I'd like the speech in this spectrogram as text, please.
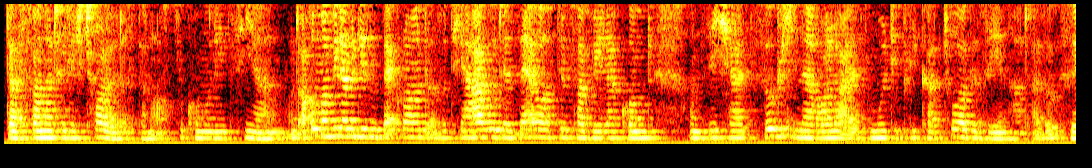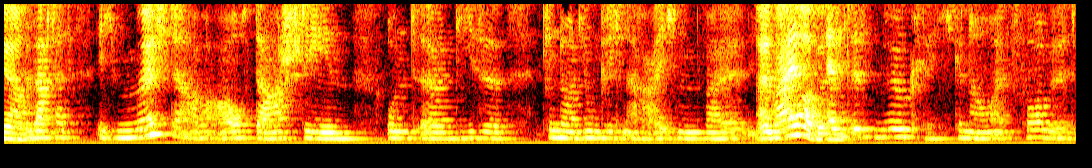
Das war natürlich toll, das dann auch zu kommunizieren. Und auch immer wieder mit diesem Background, also Thiago, der selber aus dem Favela kommt und sich halt wirklich in der Rolle als Multiplikator gesehen hat. Also ja. gesagt hat, ich möchte aber auch dastehen und äh, diese Kinder und Jugendlichen erreichen, weil ich als weiß, Vorbild. es ist möglich, genau, als Vorbild.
